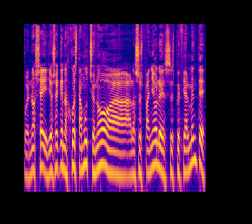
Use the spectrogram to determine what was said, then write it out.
pues no sé, yo sé que nos cuesta mucho, ¿no? a los españoles especialmente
